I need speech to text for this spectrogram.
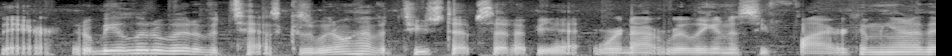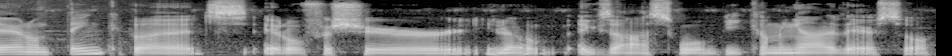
there. It'll be a little bit of a test because we don't have a two-step setup yet. We're not really going to see fire coming out of there, I don't think, but it'll for sure, you know, exhaust will be coming out of there. So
